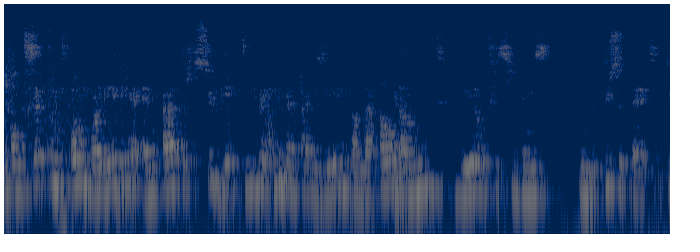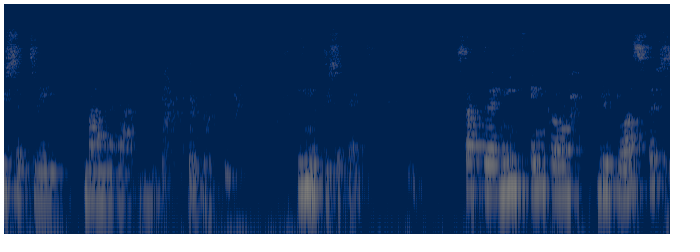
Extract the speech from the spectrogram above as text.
Een ontzettend onvolledige en uiterst subjectieve inventarisering van de al dan niet wereldgeschiedenis in de tussentijd tussen twee maandagavonden. In de tussentijd stapte niet enkel Ruud Lasters,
